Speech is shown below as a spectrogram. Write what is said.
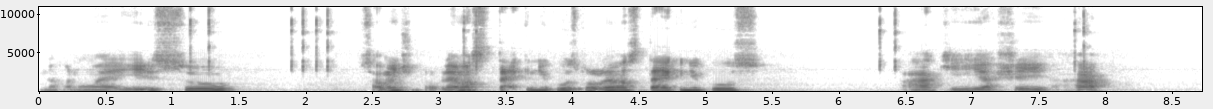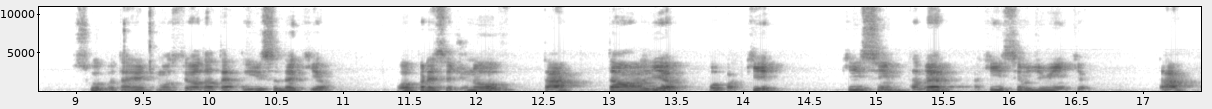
Não, não é isso. Somente problemas técnicos, problemas técnicos. Aqui, achei. Ah, desculpa, tá, gente? Mostrei outra tela. Isso daqui, ó. Vou aparecer de novo, tá? Então, ali, ó. Opa, aqui. Aqui em cima, tá vendo? Aqui em cima de mim, aqui, ó. Tá?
